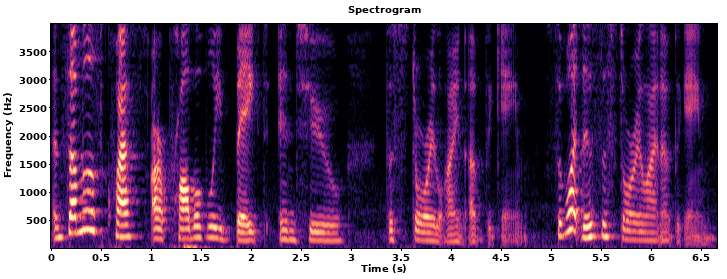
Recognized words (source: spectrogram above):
And some of those quests are probably baked into the storyline of the game. So, what is the storyline of the game?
